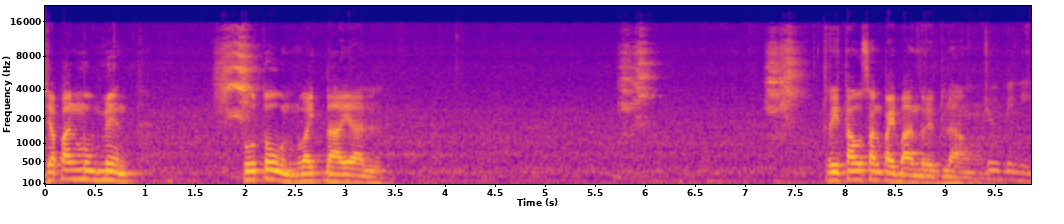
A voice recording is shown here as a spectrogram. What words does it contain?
Japan Movement. Two-tone, white dial. 3,500 lang. Jubilee.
